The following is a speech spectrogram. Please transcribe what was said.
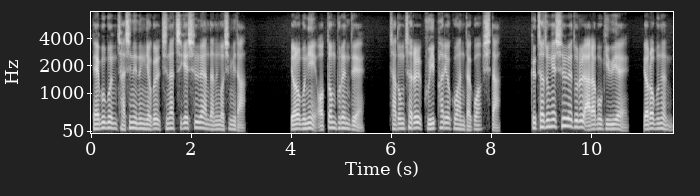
대부분 자신의 능력을 지나치게 신뢰한다는 것입니다. 여러분이 어떤 브랜드의 자동차를 구입하려고 한다고 합시다. 그 차종의 신뢰도를 알아보기 위해 여러분은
